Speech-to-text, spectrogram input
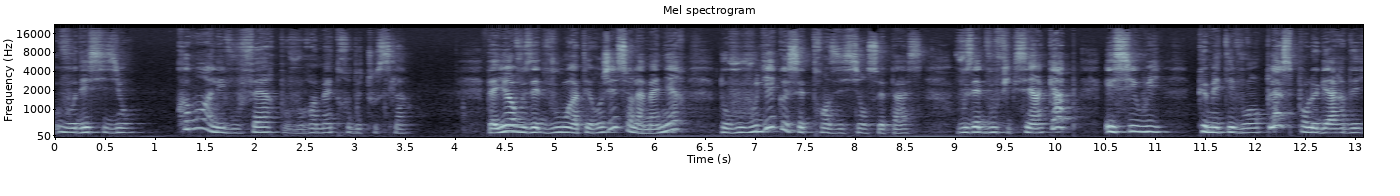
vos décisions? Comment allez-vous faire pour vous remettre de tout cela? D'ailleurs, vous êtes-vous interrogé sur la manière dont vous vouliez que cette transition se passe? Vous êtes-vous fixé un cap? Et si oui, que mettez-vous en place pour le garder?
